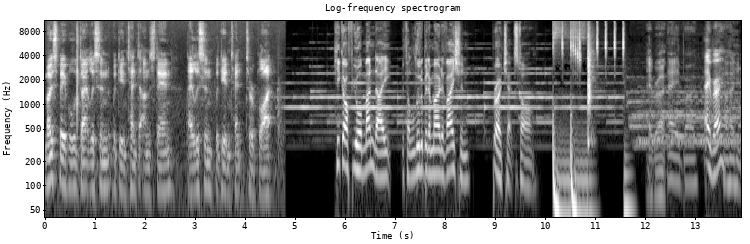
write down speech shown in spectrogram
Most people don't listen with the intent to understand, they listen with the intent to reply. Kick off your Monday with a little bit of motivation, bro chat style. Hey, bro. Hey, bro. Hey, bro. Hey,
